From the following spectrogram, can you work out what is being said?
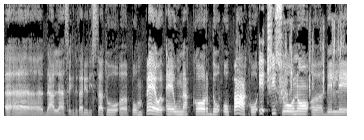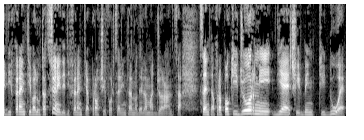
eh, dal segretario di Stato Pompeo. È un accordo opaco e ci sono delle differenti valutazioni, dei differenti approcci forse all'interno della maggioranza maggioranza. Senta, fra pochi giorni, 10, il 22,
